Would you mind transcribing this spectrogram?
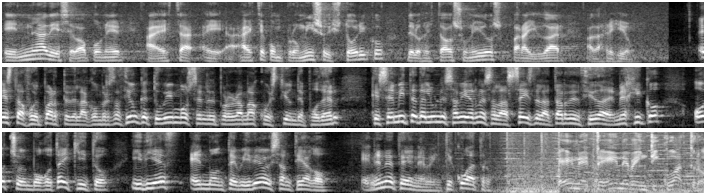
nadie se va a oponer a este compromiso histórico de los Estados Unidos para ayudar a la región. Esta fue parte de la conversación que tuvimos en el programa Cuestión de Poder, que se emite de lunes a viernes a las 6 de la tarde en Ciudad de México, 8 en Bogotá y Quito y 10 en Montevideo y Santiago, en NTN 24. NTN 24,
